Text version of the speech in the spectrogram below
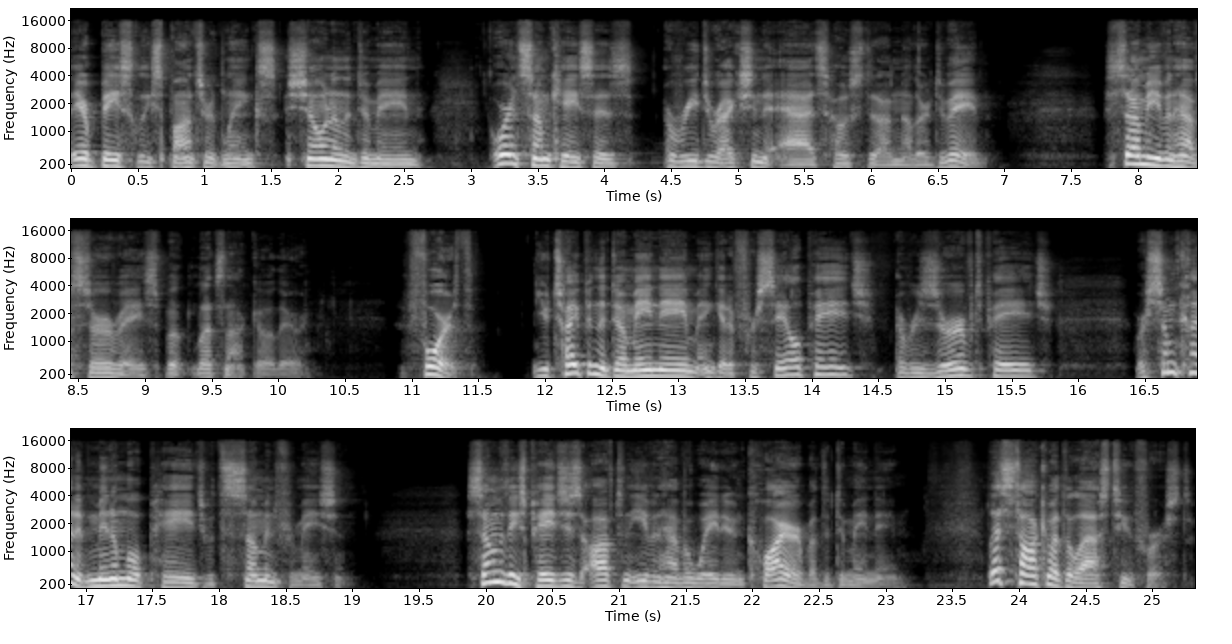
they are basically sponsored links shown in the domain, or in some cases, a redirection to ads hosted on another domain. Some even have surveys, but let's not go there. Fourth, you type in the domain name and get a for sale page, a reserved page, or some kind of minimal page with some information. Some of these pages often even have a way to inquire about the domain name. Let's talk about the last two first.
